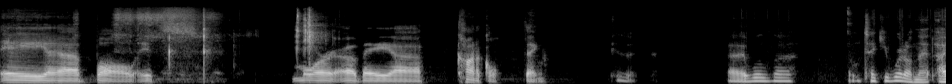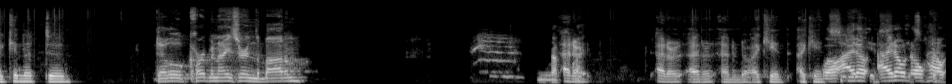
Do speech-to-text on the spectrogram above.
a uh, ball. It's more of a uh, conical thing. Is it? I will. Uh, I will take your word on that. I cannot. Uh, That little carbonizer in the bottom. Not I don't. Quite. I don't. I don't. I don't know. I can't. I can't. Well, see I don't. It's- I don't know how.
